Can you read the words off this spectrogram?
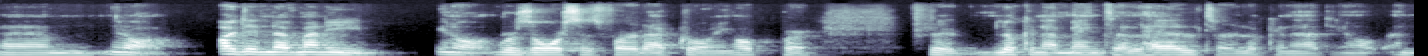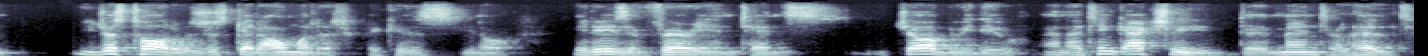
um, you know, I didn't have many, you know, resources for that growing up, or for looking at mental health, or looking at, you know, and you just thought it was just get on with it because you know it is a very intense job we do, and I think actually the mental health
